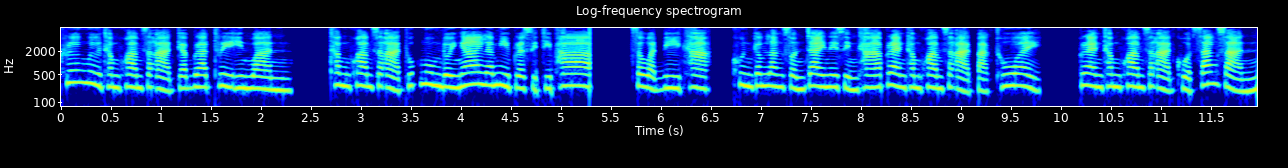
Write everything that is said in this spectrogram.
เครื่องมือทำความสะอาดกับรัตทรีอินวันทำความสะอาดทุกมุมโดยง่ายและมีประสิทธิภาพ สวัสดีค่ะ คุณกำลังสนใจในสินค้าแปรงทำความสะอาดปากถ้วย แปรงทำความสะอาดขวดสร้างสรรค์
